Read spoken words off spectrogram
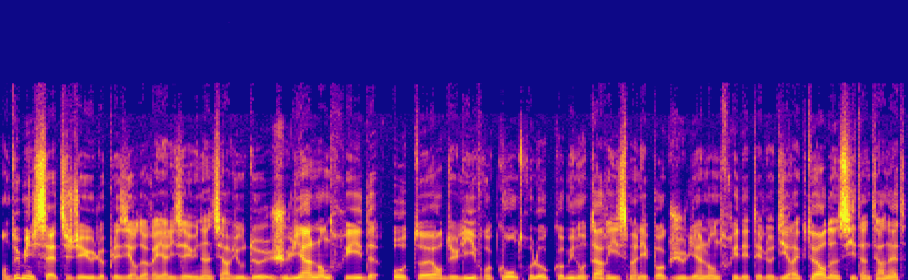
En 2007, j'ai eu le plaisir de réaliser une interview de Julien Landfried, auteur du livre Contre le communautarisme. À l'époque, Julien Landfried était le directeur d'un site internet,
